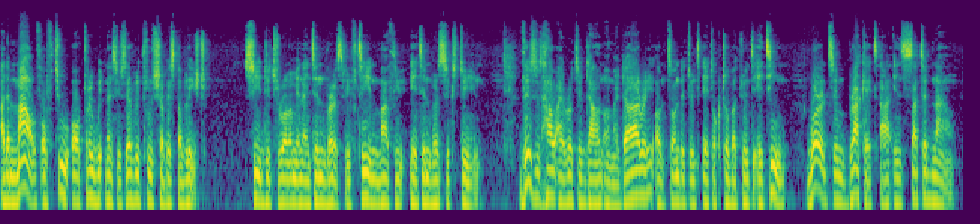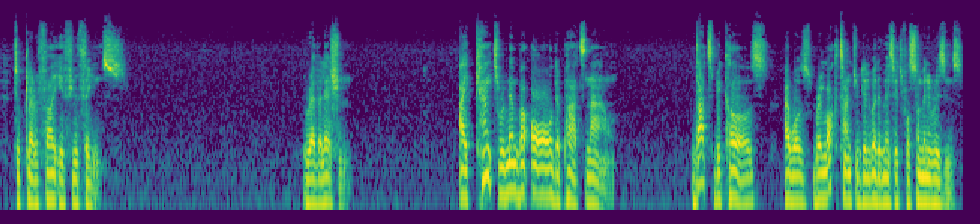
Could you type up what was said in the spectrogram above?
At the mouth of two or three witnesses, every truth shall be established. See Deuteronomy 19, verse 15, Matthew 18, verse 16. This is how I wrote it down on my diary on Sunday, 28 October 2018. Words in brackets are inserted now to clarify a few things. Revelation. I can't remember all the parts now. That's because I was reluctant to deliver the message for so many reasons.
